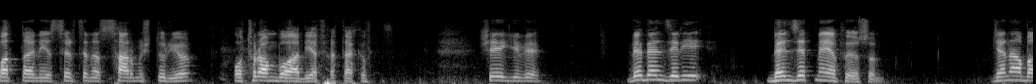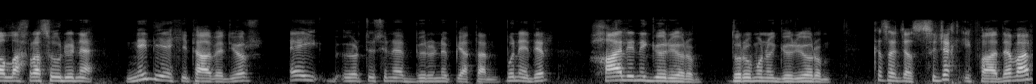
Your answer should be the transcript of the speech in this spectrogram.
battaniye sırtına sarmış duruyor, oturan boğa diye takılır. Şey gibi ve benzeri benzetme yapıyorsun. Cenab-ı Allah Resulüne ne diye hitap ediyor? Ey örtüsüne bürünüp yatan. Bu nedir? Halini görüyorum, durumunu görüyorum. Kısaca sıcak ifade var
